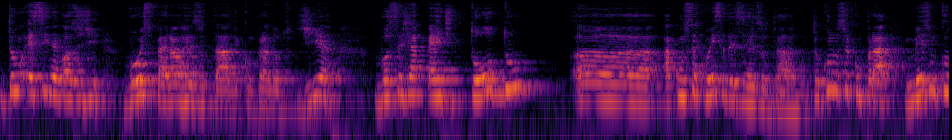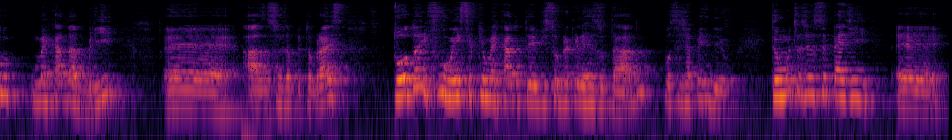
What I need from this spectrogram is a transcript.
Então esse negócio de vou esperar o resultado e comprar no outro dia, você já perde todo uh, a consequência desse resultado. Então quando você comprar, mesmo quando o mercado abrir é, as ações da Petrobras, toda a influência que o mercado teve sobre aquele resultado, você já perdeu. Então muitas vezes você perde é,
